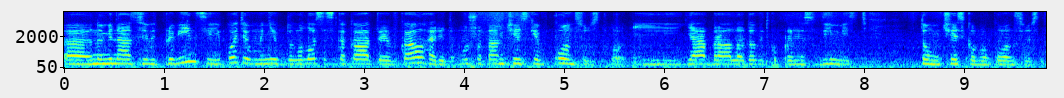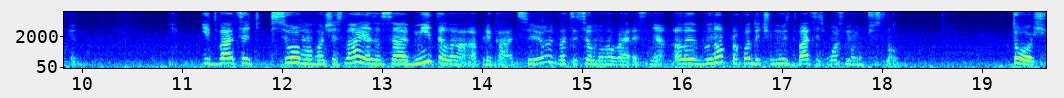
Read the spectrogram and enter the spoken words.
е, номінацію від провінції, і потім мені довелося скакати в Калгарі, тому що там чеське консульство, і я брала довідку про несудимість в тому чеському консульстві. І 27 числа я засабмітила аплікацію 27 вересня, але воно проходить чомусь 28 числом. Тож,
